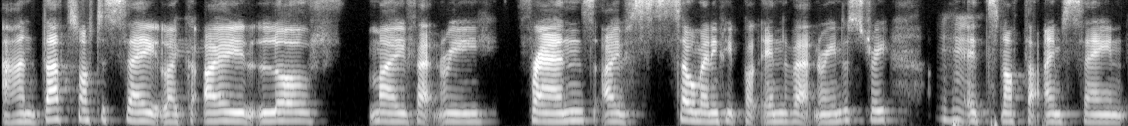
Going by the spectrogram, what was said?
And that's not to say, like, I love my veterinary friends. I've so many people in the veterinary industry. Mm-hmm. It's not that I'm saying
